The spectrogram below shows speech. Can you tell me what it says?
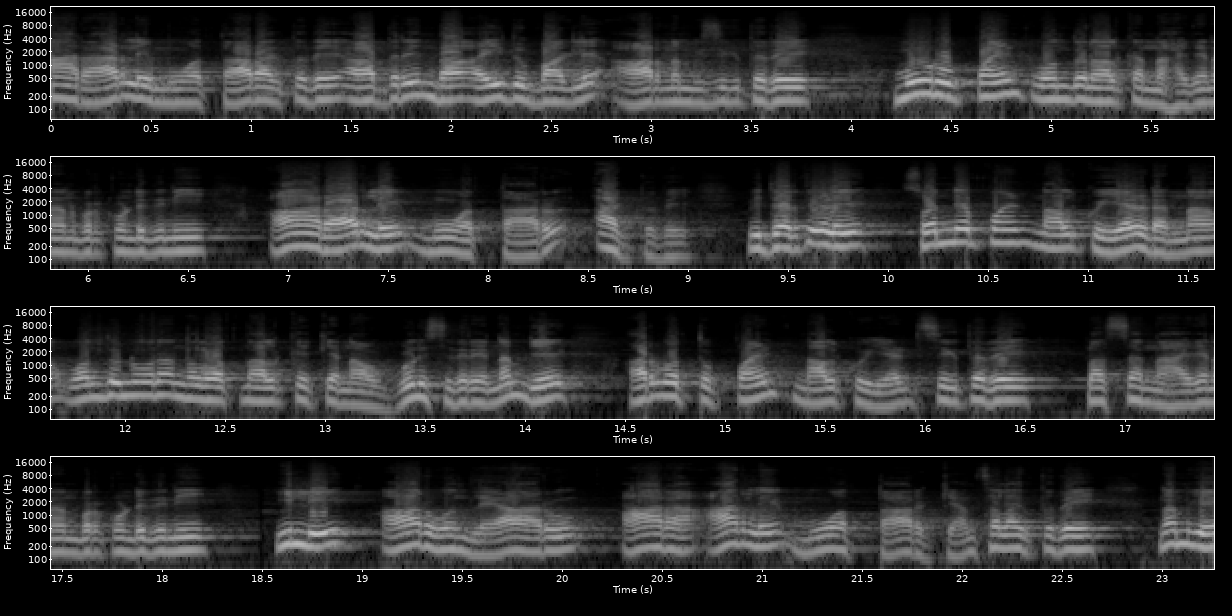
ಆರು ಆರಲೆ ಮೂವತ್ತಾರು ಆಗ್ತದೆ. ಆದ್ದರಿಂದ ಐದು ಬಾಗಿಲೆ ಆರು ನಮಗೆ ಸಿಗುತ್ತದೆ. ಮೂರು ಪಾಯಿಂಟ್ ಒಂದು ನಾಲ್ಕನ್ನು ಹಾಗೆ ನಾನು ಬರ್ಕೊಂಡಿದ್ದೀನಿ. ಆರ್ ಆರ್ಲೆ ಮೂವತ್ತಾರು ಆಗ್ತದೆ. ವಿದ್ಯಾರ್ಥಿಗಳೇ, ಸೊನ್ನೆ ಪಾಯಿಂಟ್ ನಾಲ್ಕು ಎರಡನ್ನು ಒಂದು ನೂರ ನಲವತ್ತ್ನಾಲ್ಕಕ್ಕೆ ನಾವು ಗುಣಿಸಿದರೆ ನಮಗೆ ಅರವತ್ತು ಪಾಯಿಂಟ್ ನಾಲ್ಕು ಎರಡು ಸಿಗ್ತದೆ. ಪ್ಲಸ್ಸನ್ನು ಹಾಗೆ ನಾನು ಬರ್ಕೊಂಡಿದ್ದೀನಿ. ಇಲ್ಲಿ ಆರು ಒಂದಲೆ ಆರು, ಆರ ಆರಲೆ ಮೂವತ್ತಾರು ಕ್ಯಾನ್ಸಲ್ ಆಗ್ತದೆ. ನಮಗೆ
